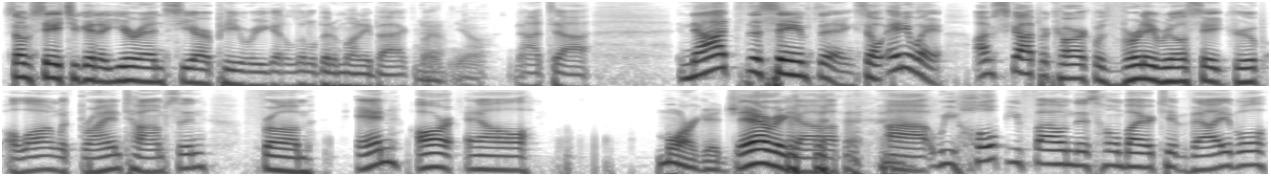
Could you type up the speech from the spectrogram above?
some states you get a year-end CRP where you get a little bit of money back, but Yeah. you know, not uh, not the same thing. So anyway, I'm Scott Picard with Verde Real Estate Group, along with Brian Thompson from NRL. Mortgage. There we go. uh, we hope you found this home buyer tip valuable.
